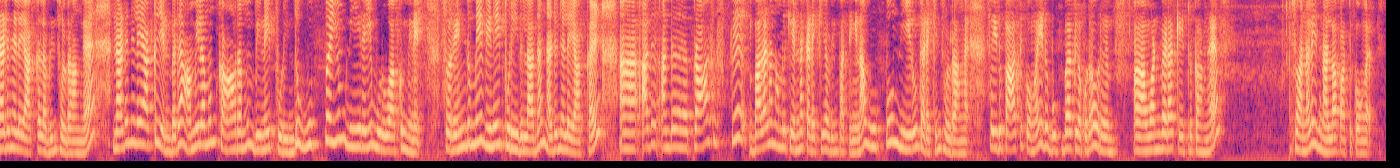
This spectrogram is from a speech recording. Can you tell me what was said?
நடுநிலையாக்கல் அப்படின்னு சொல்கிறாங்க நடுநிலையாக்கல் என்பது அமிலமும் காரமும் வினை புரிந்து உப்பையும் நீரையும் உருவாக்கும் வினை. ஸோ ரெண்டுமே வினை புரியுதுல தான் நடுநிலையாக்கல் அது அந்த ப்ராசஸ்க்கு பலனை நம்மளுக்கு என்ன கிடைக்கும் அப்படின்னு பார்த்தீங்கன்னா உப்பும் நீரும் கிடைக்குன்னு சொல்கிறாங்க ஸோ இது பார்த்துக்கோங்க இது புக் பேக்கில் கூட ஒரு ஒன் வேர்டாக கேட்டிருக்காங்க. ஸோ அதனால் இது நல்லா பார்த்துக்கோங்க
